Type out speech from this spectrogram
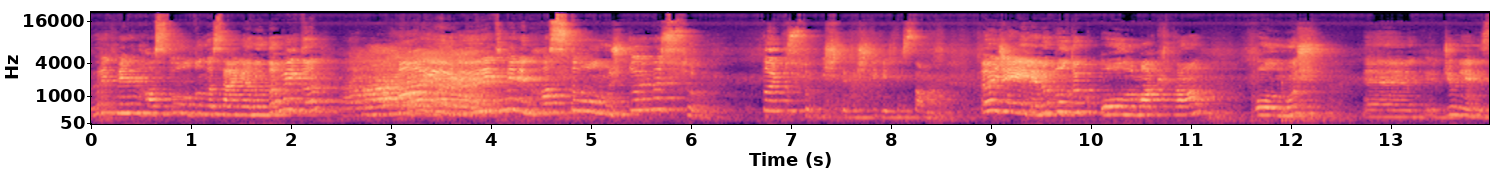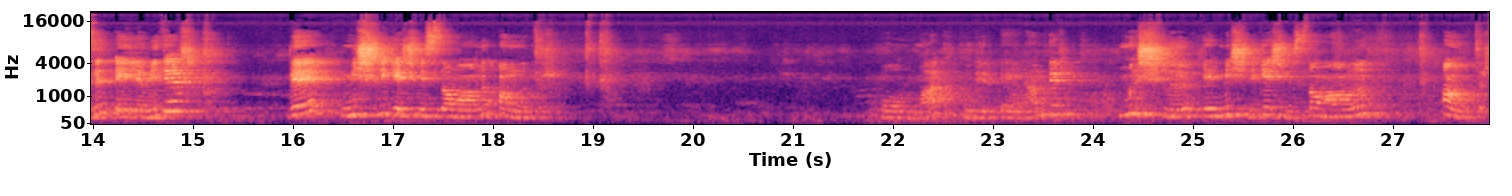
Öğretmenin hasta olduğunda sen yanında mıydın? Hayır, öğretmenin hasta olmuş, duymuşsun. Duymuşsun işte mişli geçmiş zaman. Önce eylemi bulduk, olmaktan olmuş e, cümlemizin eylemidir. Ve mişli geçmiş zamanı anlatır. Olmak bu bir eylemdir. Mışlı, mişli geçmiş zamanı anlatır.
